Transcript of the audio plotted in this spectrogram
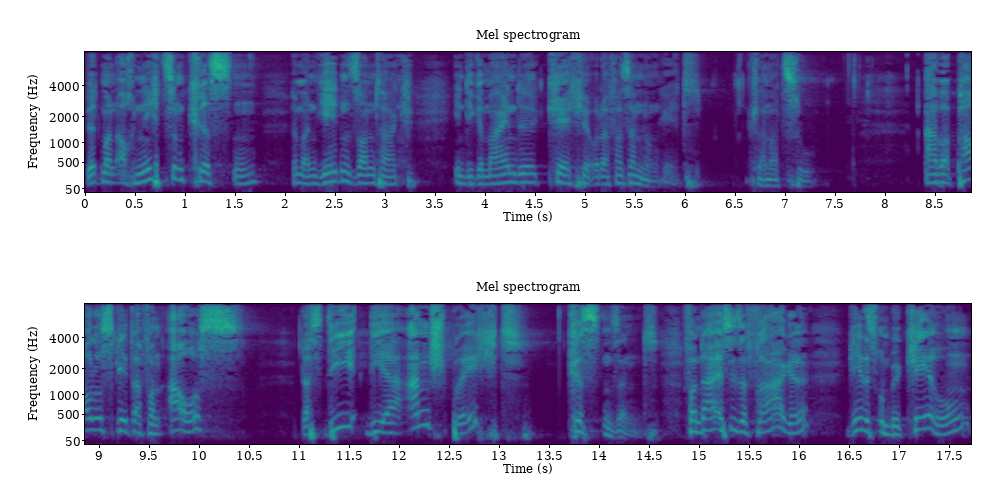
wird man auch nicht zum Christen, wenn man jeden Sonntag in die Gemeinde, Kirche oder Versammlung geht. Klammer zu. Aber Paulus geht davon aus, dass die, die er anspricht, Christen sind. Von daher ist diese Frage, geht es um Bekehrung,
